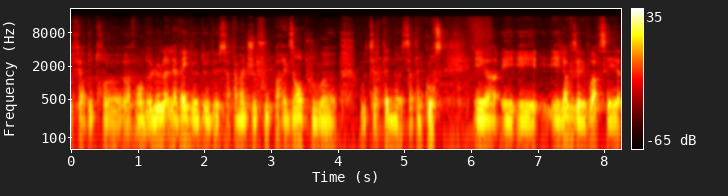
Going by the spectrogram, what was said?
faire d'autres, euh, avant la veille de, certains matchs de foot par exemple ou, euh, de certaines, courses. Et, là vous allez voir, c'est,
